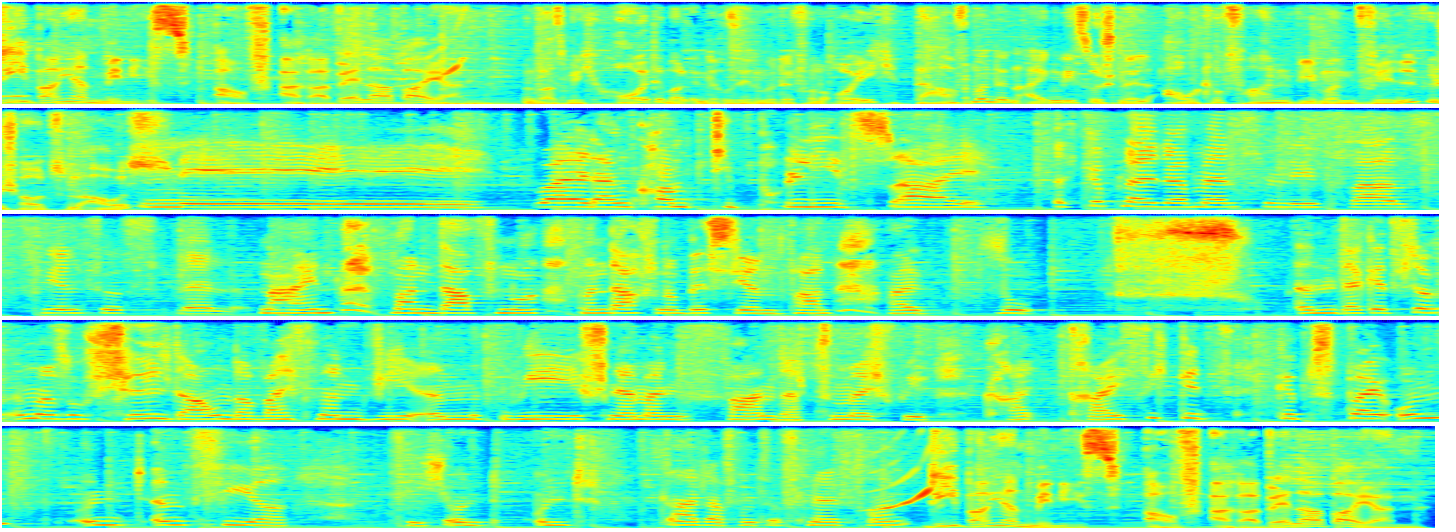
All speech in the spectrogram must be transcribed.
Die Bayern Minis auf Arabella Bayern. Und was mich heute mal interessieren würde von euch, darf man denn eigentlich so schnell Auto fahren, wie man will? Wie schaut's denn aus? Nee, weil dann kommt die Polizei. Es gibt leider Menschen, die fahren viel zu schnell. Nein, man darf nur, man darf nur ein bisschen fahren. Halt so. Ähm, da gibt es doch immer so Schilder und da weiß man, wie, ähm, wie schnell man fahren darf. Zum Beispiel 30 gibt es bei uns und ähm, 40 und, und da darf man so schnell fahren. Die Bayern Minis auf Arabella Bayern.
